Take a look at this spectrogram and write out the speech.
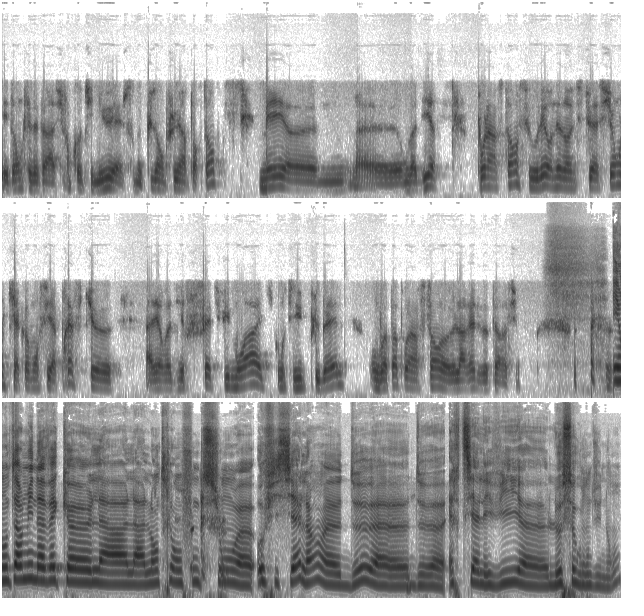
Et donc les opérations continuent, elles sont de plus en plus importantes. Mais on va dire, pour l'instant, si vous voulez, on est dans une situation qui a commencé à presque, allez, on va dire 7-8 mois et qui continue de plus belle. On ne voit pas pour l'instant l'arrêt des opérations. Et on termine avec euh, l'entrée en fonction euh, officielle hein, euh, de, de Herzi Alevi, le second du nom,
